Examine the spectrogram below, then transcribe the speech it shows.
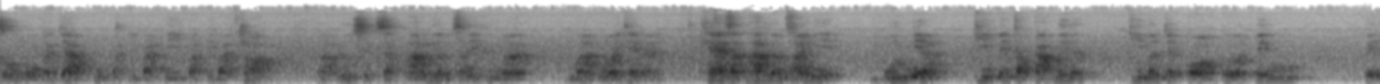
สงฆ์องค์เจ้าผู้ปฏิบัติดีปฏิบัติชอบอรู้สึกศรัทธาเลื่อมใสขึ้นมามากน้อยแค่ไหนแค่ศรัทธาเลื่อมใสนี่บุญเนี่ยกินเป็นกับๆเลยนะ ที่มันจะก่อเกิดเป็นเป็น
